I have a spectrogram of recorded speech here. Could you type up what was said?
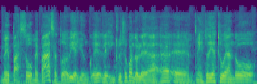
Me pasó, me pasa todavía. Yo eh, incluso cuando le da, eh, en estos días estuve dando,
